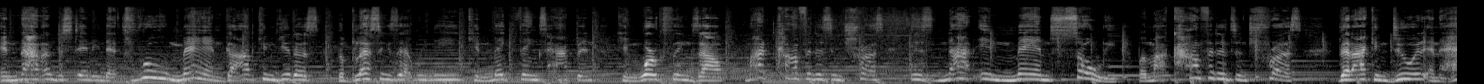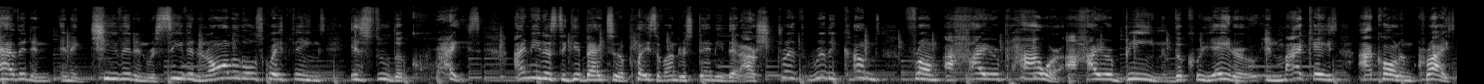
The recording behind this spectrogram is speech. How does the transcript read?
and not understanding that through man, God can get us the blessings that we need, can make things happen, can work things out. My confidence and trust is not in man solely, but my confidence and trust that I can do it and have it and, and achieve it and receive it and all of those great things is through the Christ. I need us to get back to the place of understanding that our strength really comes from a higher power, a higher being, the creator. In my case, I call him Christ.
